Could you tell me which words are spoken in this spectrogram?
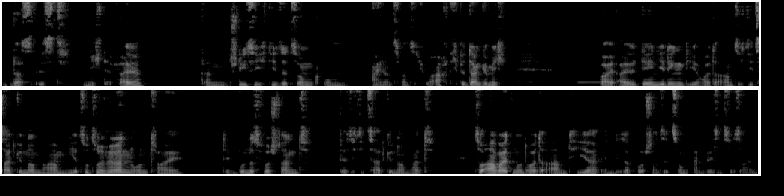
das ist nicht der Fall. Dann schließe ich die Sitzung um 21.08 Uhr. Ich bedanke mich bei all denjenigen, die heute Abend sich die Zeit genommen haben, hier zuzuhören und bei dem Bundesvorstand, der sich die Zeit genommen hat, zu arbeiten und heute Abend hier in dieser Vorstandssitzung anwesend zu sein.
